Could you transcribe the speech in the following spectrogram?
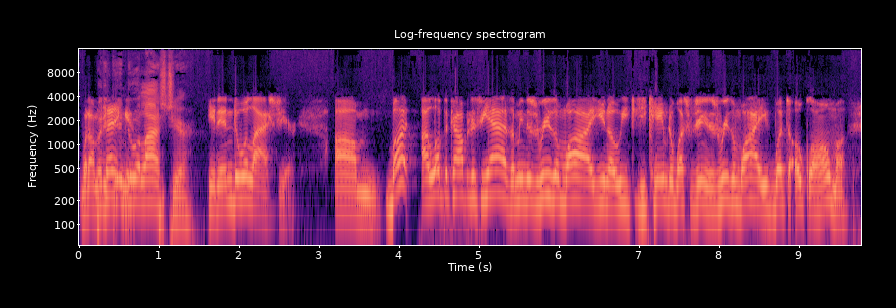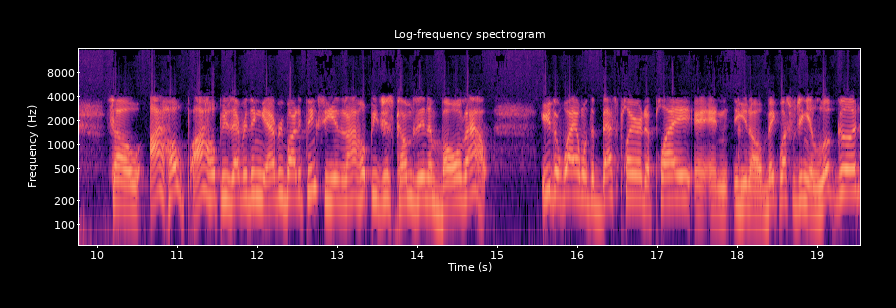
What I'm but saying he didn't do it last year. He didn't do it last year. Um, but I love the confidence he has. I mean, there's a reason why you know he he came to West Virginia. There's a reason why he went to Oklahoma. So I hope I hope he's everything everybody thinks he is, and I hope he just comes in and balls out. Either way, I want the best player to play and, and you know make West Virginia look good.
